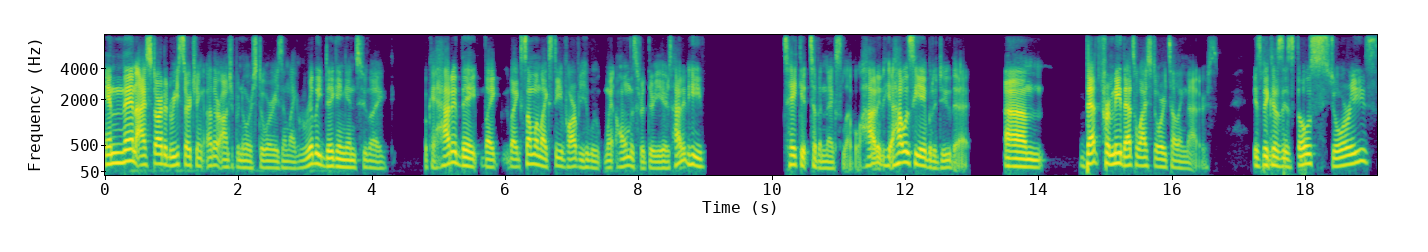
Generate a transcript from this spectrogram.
And then I started researching other entrepreneur stories and like really digging into like, okay, how did they like like someone like Steve Harvey who went homeless for three years? How did he take it to the next level? How did he how was he able to do that? Um that for me, that's why storytelling matters. Is because mm-hmm. it's those stories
